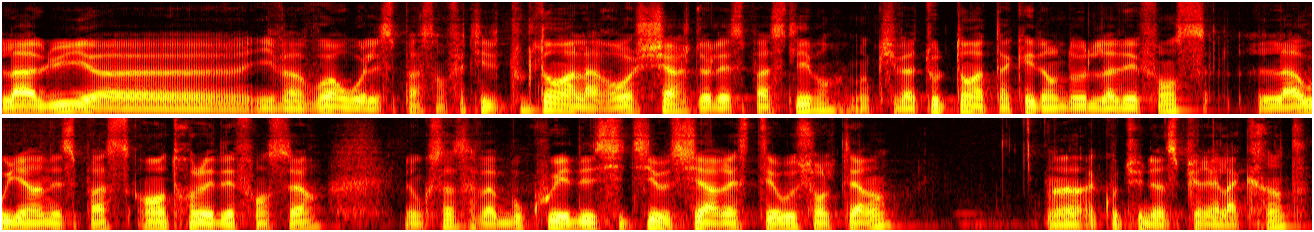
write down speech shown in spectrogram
Là, lui, euh, il va voir où est l'espace. En fait, il est tout le temps à la recherche de l'espace libre. Donc, il va tout le temps attaquer dans le dos de la défense, là où il y a un espace entre les défenseurs. Donc, ça, ça va beaucoup aider City aussi à rester haut sur le terrain, hein, à continuer d'inspirer la crainte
